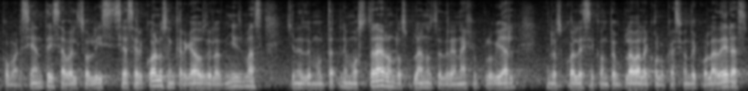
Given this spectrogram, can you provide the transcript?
comerciante Isabel Solís se acercó a los encargados de las mismas, quienes le, mostraron los planos de drenaje pluvial en los cuales se contemplaba la colocación de coladeras.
